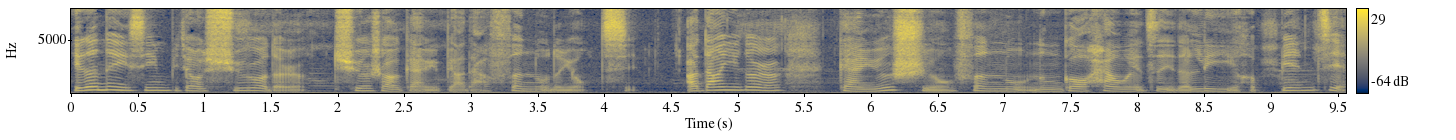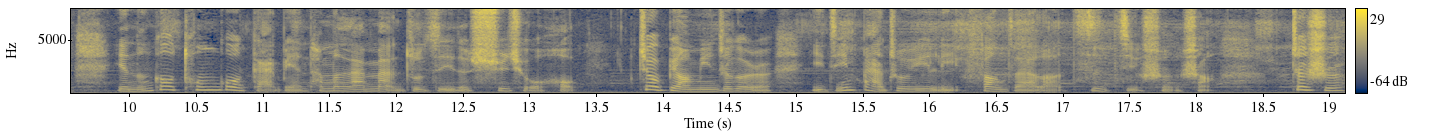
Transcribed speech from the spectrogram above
一个内心比较虚弱的人，缺少敢于表达愤怒的勇气；而当一个人敢于使用愤怒，能够捍卫自己的利益和边界，也能够通过改变他们来满足自己的需求后，就表明这个人已经把注意力放在了自己身上。这时，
